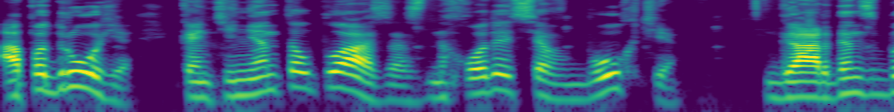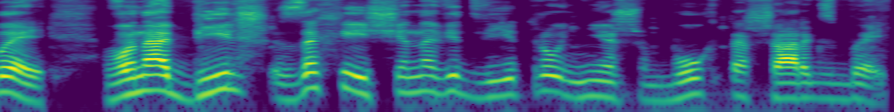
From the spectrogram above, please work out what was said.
А по-друге, Continental Plaza знаходиться в бухті Gardens Bay. Вона більш захищена від вітру, ніж бухта Sharks Bay.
